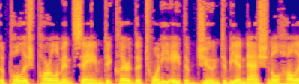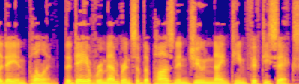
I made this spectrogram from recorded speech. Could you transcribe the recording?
the Polish Parliament Sejm declared 28 June to be a national holiday in Poland, the day of remembrance of the Poznan June 1956.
